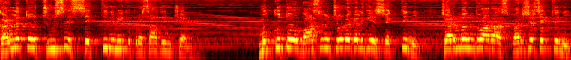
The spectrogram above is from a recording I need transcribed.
కళ్ళతో చూసే శక్తిని మీకు ప్రసాదించాను. ముక్కుతో వాసన చూడగలిగే శక్తిని చర్మం ద్వారా స్పర్శ శక్తిని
